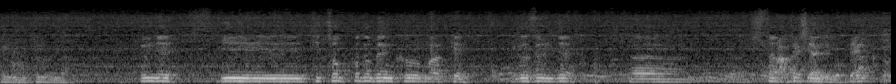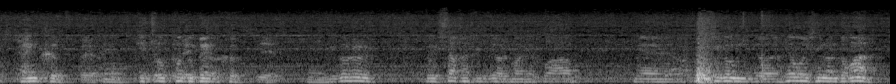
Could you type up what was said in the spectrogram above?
들- 듭니다. 그리고 이제 이 기초 푸드뱅크 마켓 이것을 이제 어, 마켓이 아니고 뱅크. 뱅크 네. 예, 기초 푸드 뱅크 예. 예, 이거를 그 시작하신 지 얼마 됐고 아, 예, 지금 저 해오시는 동안 예,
